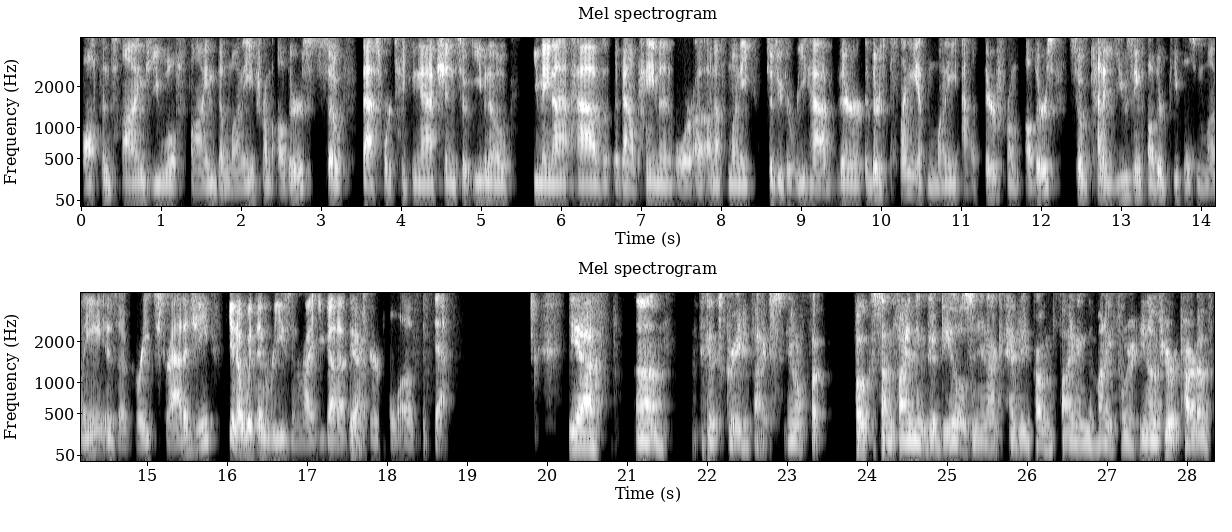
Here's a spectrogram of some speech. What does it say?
oftentimes you will find the money from others. So that's where taking action. So even though you may not have the down payment or uh, enough money to do the rehab. There there's plenty of money out there from others. So kind of using other people's money is a great strategy you know within reason right? You got to yeah. be careful of the debt. Yeah. Um, i think that's great advice. You know fo- focus on finding good deals and you're not going to have any problem finding the money for it. You know if you're a part of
